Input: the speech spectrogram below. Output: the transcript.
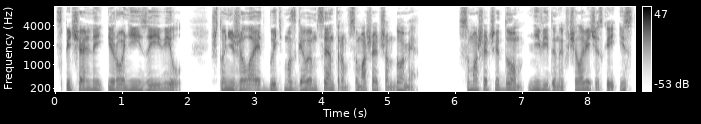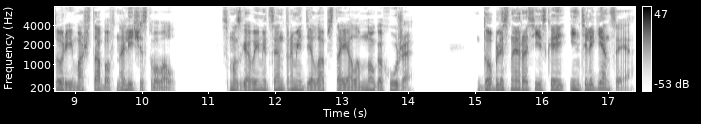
с печальной иронией заявил, что не желает быть мозговым центром в сумасшедшем доме. Сумасшедший дом, невиданных в человеческой истории масштабов, наличествовал. С мозговыми центрами дело обстояло много хуже. Доблестная российская интеллигенция,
